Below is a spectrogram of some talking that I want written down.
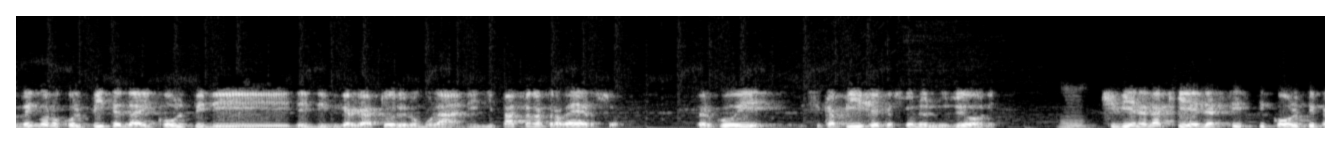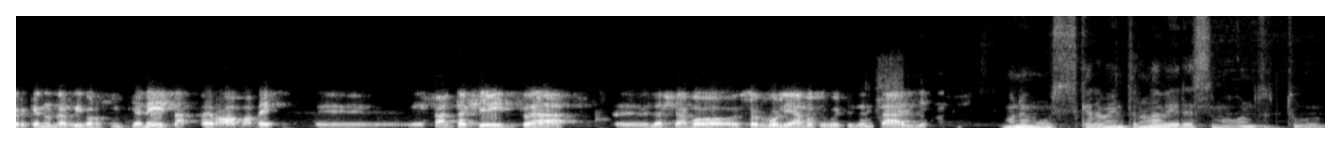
vengono colpite dai colpi di, dei disgregatori romulani, gli passano attraverso per cui si capisce che sono illusioni. Mm. Ci viene da chiedersi questi colpi perché non arrivano sul pianeta, però vabbè, eh, è fantascienza, eh, lasciamo, sorvoliamo su questi dettagli. Simone Mussi scaraventano la vera e si muovono tutto,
